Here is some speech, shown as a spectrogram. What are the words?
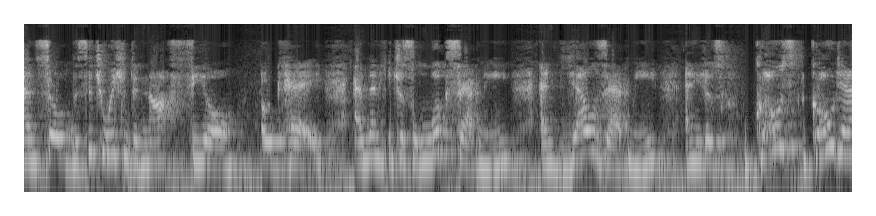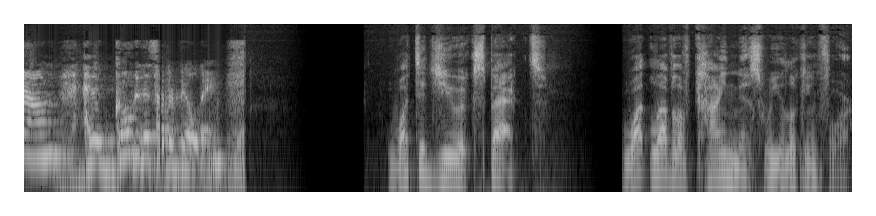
And so the situation did not feel okay. And then he just looks at me and yells at me and he just goes go down and then go to this other building. What did you expect? What level of kindness were you looking for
